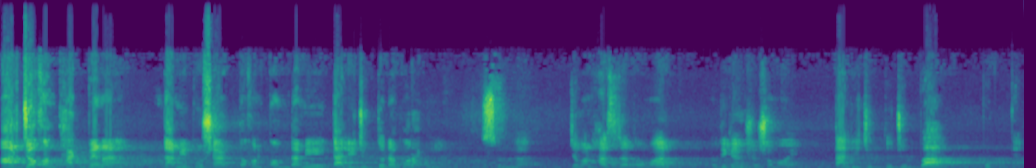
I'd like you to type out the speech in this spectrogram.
আর যখন থাকবে না দামি পোশাক, তখন কম দামি তালিযুক্তটা পরা কি? সুন্না যেমন হাজরা তোমার অধিকাংশ সময় তালিযুক্ত জুব্বা পড়তেন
